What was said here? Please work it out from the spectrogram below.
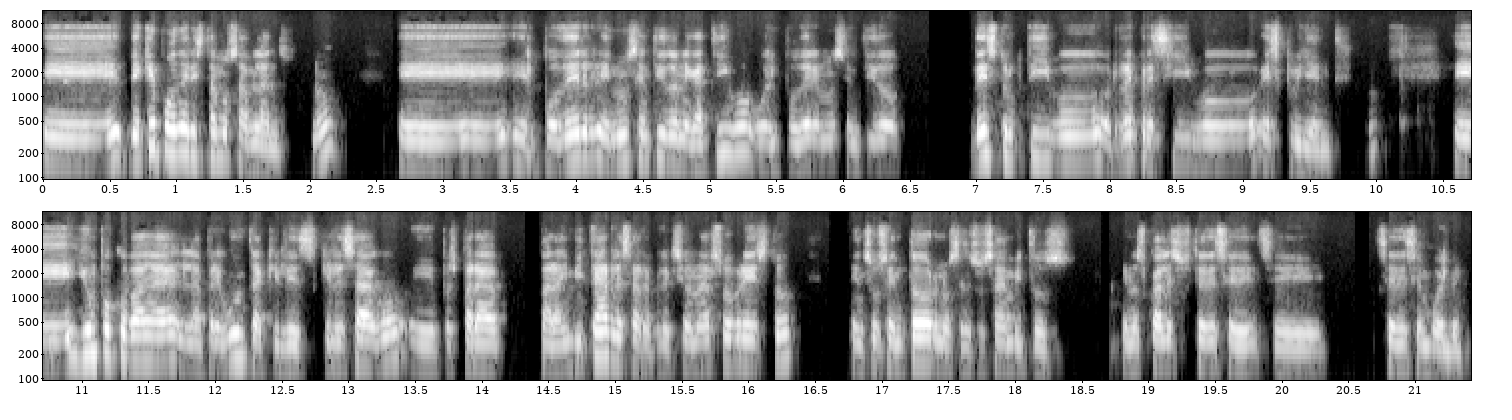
eh, ¿de qué poder estamos hablando? ¿no? Eh, ¿El poder en un sentido negativo o el poder en un sentido destructivo, represivo, excluyente? y un poco va la pregunta que les, que les hago, pues para, para invitarles a reflexionar sobre esto en sus entornos, en sus ámbitos en los cuales ustedes se, se, se desenvuelven.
